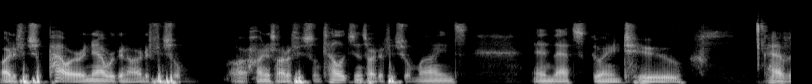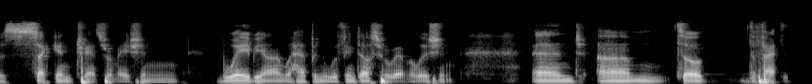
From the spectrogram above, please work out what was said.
artificial power and now we're going to artificial or harness artificial intelligence artificial minds and that's going to have a second transformation way beyond what happened with the industrial revolution. And um, so the fact that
